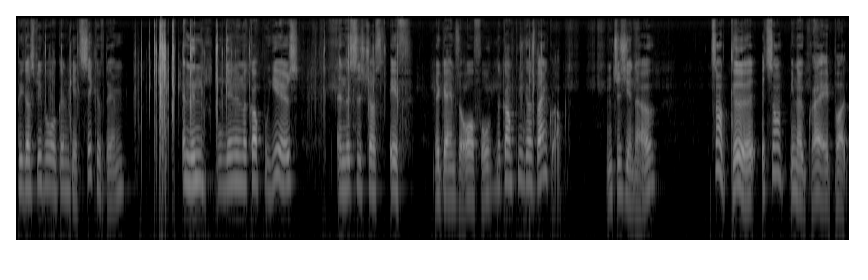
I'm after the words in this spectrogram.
because people are gonna get sick of them, and then then in a couple years, and this is just if the games are awful, the company goes bankrupt. Which is, you know, it's not good. It's not you know great, but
